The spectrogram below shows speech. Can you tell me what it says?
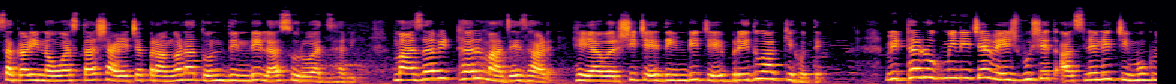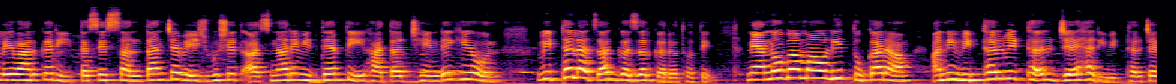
सकाळी नऊ वाजता शाळेच्या प्रांगणातून दिंडीला सुरुवात झाली. माझा विठ्ठल माझे झाड हे या वर्षीचे दिंडीचे ब्रीदवाक्य होते. विठ्ठल रुक्मिणीच्या वेशभूषेत असलेले चिमुकले वारकरी तसेच संतांच्या वेशभूषेत असणारे विद्यार्थी हातात झेंडे घेऊन विठ्ठलाचा गजर करत होते. ज्ञानोबा माऊली तुकाराम आणि विठ्ठल विठ्ठल जय हरी विठ्ठलच्या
